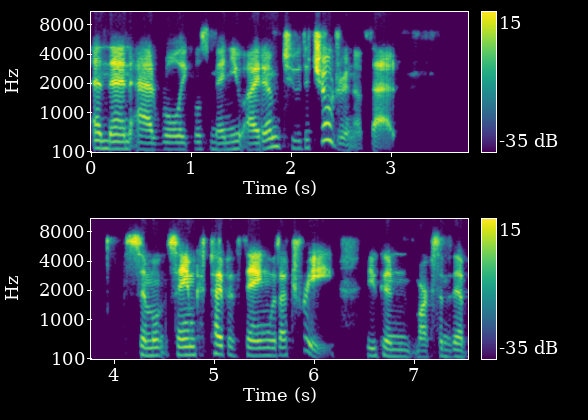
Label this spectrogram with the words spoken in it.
and then add role equals menu item to the children of that. Sim same type of thing with a tree. You can mark something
